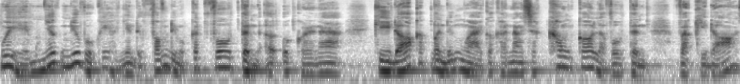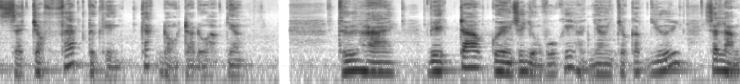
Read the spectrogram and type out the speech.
Nguy hiểm nhất nếu vũ khí hạt nhân được phóng đi một cách vô tình ở Ukraine, khi đó các bên đứng ngoài có khả năng sẽ không coi là vô tình và khi đó sẽ cho phép thực hiện các đòn trả đũa hạt nhân. Thứ hai, việc trao quyền sử dụng vũ khí hạt nhân cho cấp dưới sẽ làm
